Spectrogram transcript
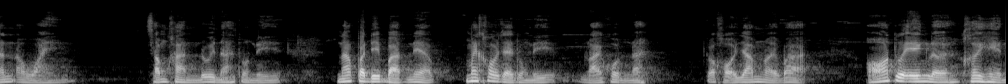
นั้นเอาไว้สำคัญด้วยนะตรงนี้ นักปฏิบัติเนี่ยไม่เข้าใจตรงนี้หลายคนนะ ก็ขอย้ำหน่อยว่า อ๋อตัวเองเลยเคยเห็น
